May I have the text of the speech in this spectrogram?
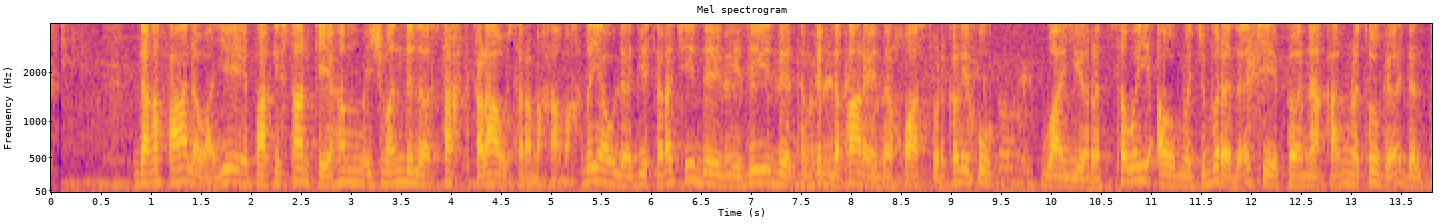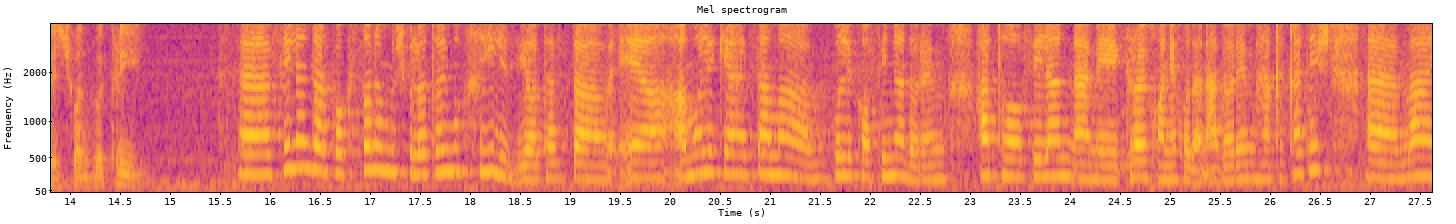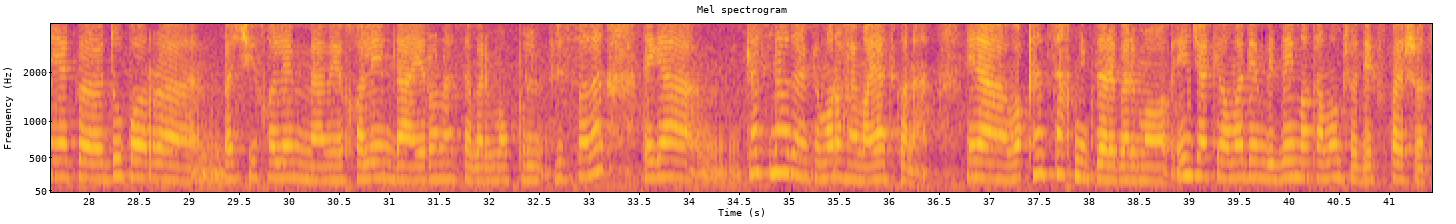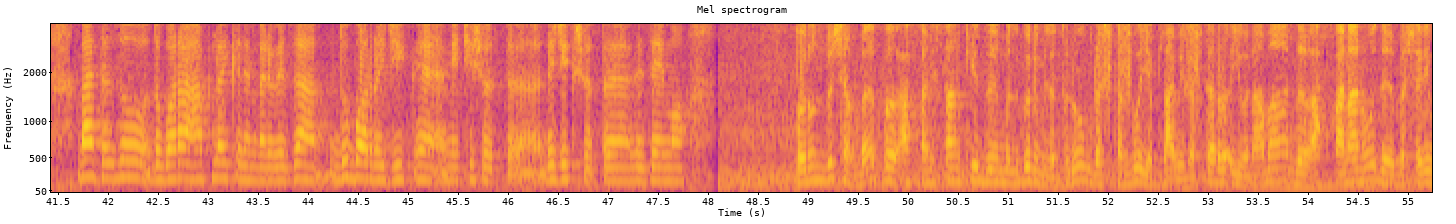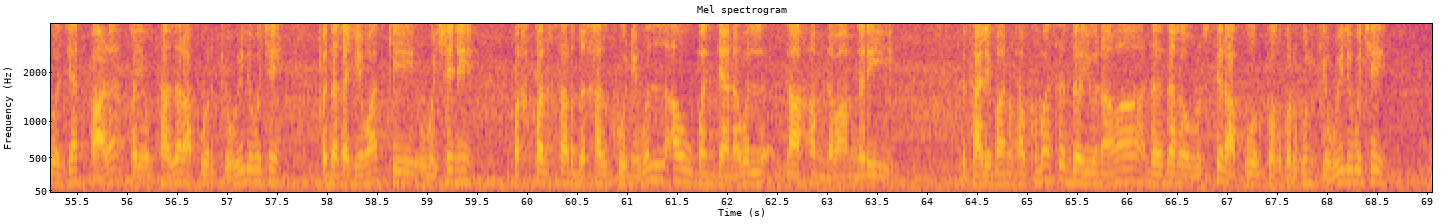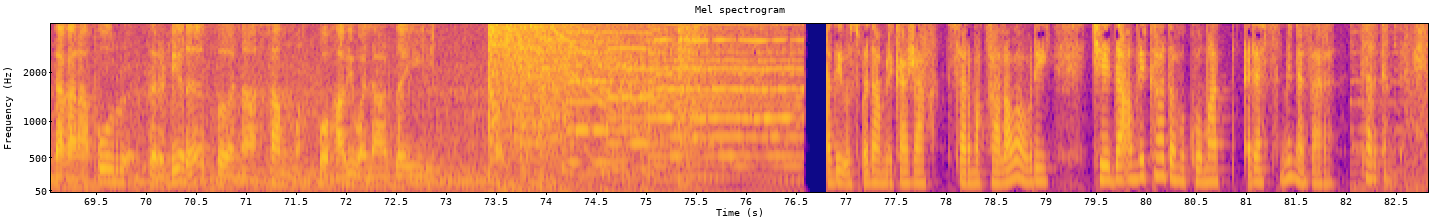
دغه فعال وايي پاکستان کې هم ژوند له سخت کړاو سره مخامخ دی او له دې سره چې د ویزې د تمدید لپاره د خواست ورکړی خو وايي رد شوی او مجبور ده چې په ناقانونه توګه دلته ژوند وکړي فعلا در پاکستان هم مشکلات های ما خیلی زیاد هست اعمال که هستم پول کافی نداریم حتی فعلا همه کرای خانه خود نداریم حقیقتش ما یک دو بار به چی خالیم همه خالیم در ایران است بر ما پول فرستاده دیگه کسی نداریم که ما را حمایت کنه این واقعا سخت میگذره بر ما اینجا که آمدیم ویزه ما تمام شد اکسپایر شد بعد از او دوباره اپلای کردیم بر ویزه دو بار ریجیک همه چی شد ریجیک شد ویزه ما پرون دوشنبه په افغانستان کې د ملګرو ملتونو مرستندوی پلاوي دفتر یوناما د افغانانو د بشري وضعیت په اړه په یو تازه راپور کې ویلي و چې په دغه هیواد کې وژنې په خپل سر د خلکو نیول او بندیانول لا هم دوام لري د طالبانو حکومت د یوناما د دغه ورستي راپور په خبرګون کې ویلي و چې دغه راپور تر ډیره په ناسم پوهاوی ولاړ دی دی اوس به د امریکا جغ سرمقاله ووري چې د امریکا د حکومت رسمي نظر څرګندوي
